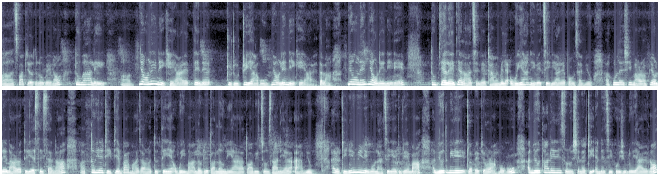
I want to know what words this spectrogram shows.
အာကျမပြောသလိုပဲเนาะသူကလေအာမျော်လင့်နေခဲ့ရတယ်တင်တဲ့တူတူတွေ့ရဖို့မျော်လင့်နေခဲ့ရတယ်တလားမျော်လင့်မျော်လင့်နေတယ် သူပြန်လဲပြန်လာခြင်းနဲ့ဒါပေမဲ့လည်းအဝေးကနေပဲကြည့်နေရတဲ့ပုံစံမျိုးအခုလက်ရှိမှာတော့မျှော်လင့်တာတော့သူ့ရဲ့စိတ်ဆန္ဒသူ့ရဲ့ဒီပြင်ပမှာကျတော့သူတင်းရဲ့အဝေးမှာအလုပ်တွေသွားလုပ်နေရတာသွားပြီးစူးစမ်းနေရတာအဲ့ဒါမျိုးအဲ့တော့ဒီနေ့ reading ကိုလာကြည့်ရတဲ့သူတွေမှာအမျိုးသမီးလေးတွေအတွက်ပဲပြောတာမဟုတ်ဘူးအမျိုးသားလေးတွေဆိုလို့ရှိရင်လည်းဒီ energy ကိုယူလို့ရတယ်နော်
